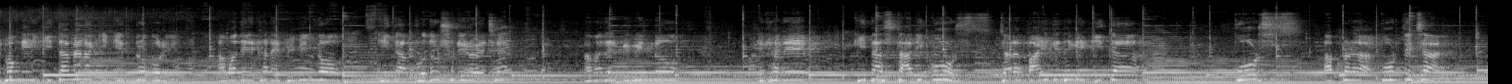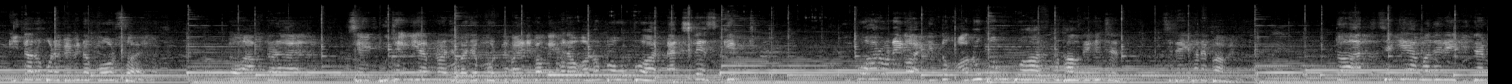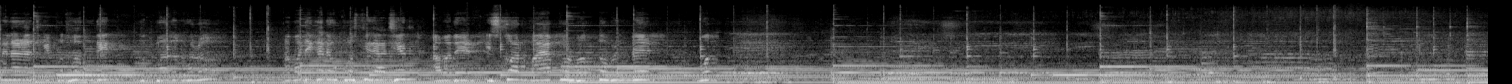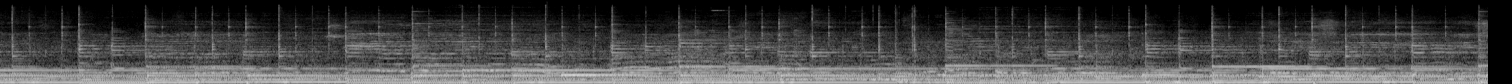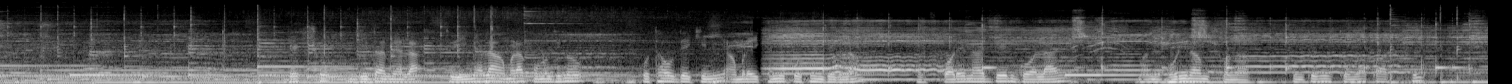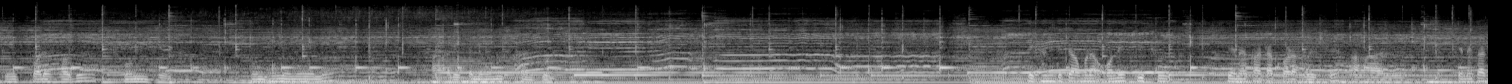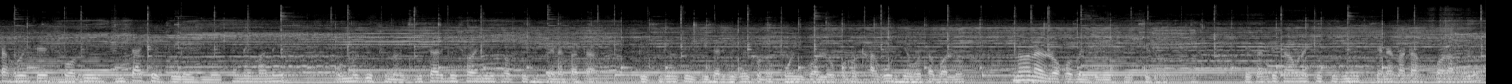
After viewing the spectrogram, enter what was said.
এবং এই গীতা মেলাকে কেন্দ্র করে আমাদের এখানে বিভিন্ন গীতা প্রদর্শনী রয়েছে। আমাদের বিভিন্ন এখানে গীতা স্টাডি কোর্স যারা বাড়িতে থেকে গীতা কোর্স আপনারা করতে চান, গীতার উপরে বিভিন্ন কোর্স হয়। আপনারা যোগাযোগ করতে পারেন এবং এখানে অনুপম উপহার ম্যাচলেস গিফট উপহার অনেক হয়, কিন্তু অনুপম উপহার কোথাও দেখেছেন? সেটা এখানে পাবেন। তো আজ থেকে আমাদের এই গীতা মেলার আজকে প্রথম দিন উদ্বোধন হলো। আমাদের এখানে উপস্থিত আছেন আমাদের ইস্কন মায়াপুর ভক্তবৃন্দের দেখছ? গীতা মেলা। তো এই মেলা আমরা কোনোদিনও কোথাও দেখিনি। আমরা এখানে প্রথম দেখলাম। আর ফরেনারদের গলায় মানে হরিনাম শোনা। শুনতে তো তোমরা পাচ্ছ। এরপরে হবে সন্ধে। সন্ধে নেমে এলো। আর এখানে অনুষ্ঠান চলছে। এখান থেকে আমরা অনেক কিছু কেনাকাটা করা হয়েছে। আর কেনাকাটা হয়েছে সবই গীতাকে জুড়ে দিয়ে। এখানে মানে অন্য কিছু নয়, গীতার বিষয় নিয়ে সব কিছু কেনাকাটা। বিক্রি হচ্ছে গীতার বিষয়ে কোনো বই বলো, কোনো ঠাকুর দেবতা বলো, নানান রকমের জিনিস বিক্রি সেখান থেকে আমরা কিছু জিনিস কেনাকাটা করা হলো।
